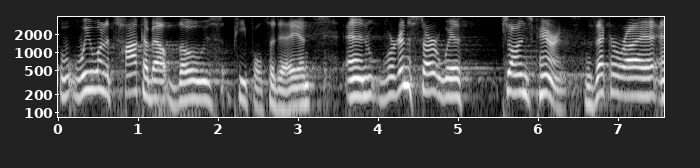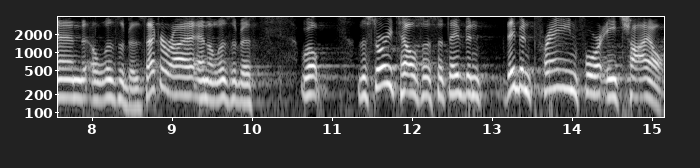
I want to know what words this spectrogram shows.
we want to talk about those people today. And, and we're going to start with John's parents, Zechariah and Elizabeth. Zechariah and Elizabeth, well, the story tells us that they've been, they've been praying for a child.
